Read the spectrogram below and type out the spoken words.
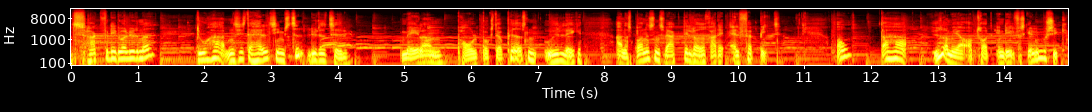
Tak fordi du har lyttet med. Du har den sidste halve times tid lyttet til maleren Paul Bogstav Pedersen udlægge Anders Bonnesens værk Det lodrette alfabet. Og der har ydermere optrådt en del forskellig musik.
